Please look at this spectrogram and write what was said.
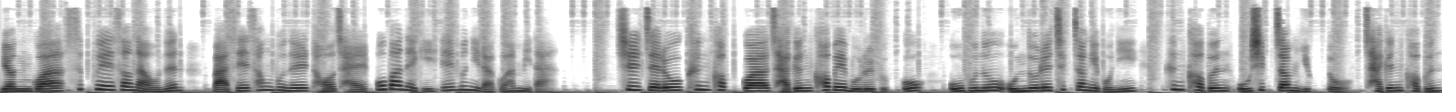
면과 스프에서 나오는 맛의 성분을 더 잘 뽑아내기 때문이라고 합니다. 실제로 큰 컵과 작은 컵에 물을 붓고 5분 후 온도를 측정해보니 큰 컵은 50.6도, 작은 컵은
